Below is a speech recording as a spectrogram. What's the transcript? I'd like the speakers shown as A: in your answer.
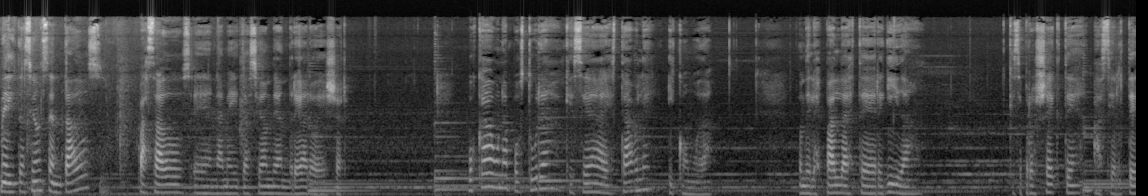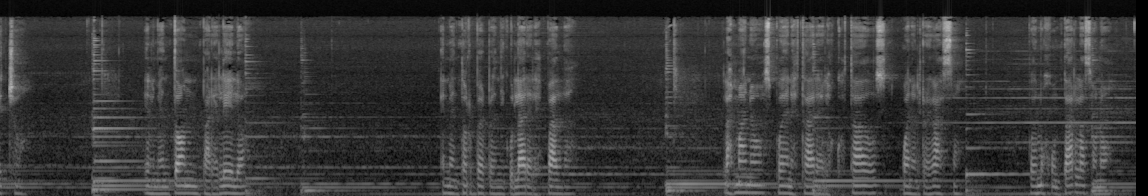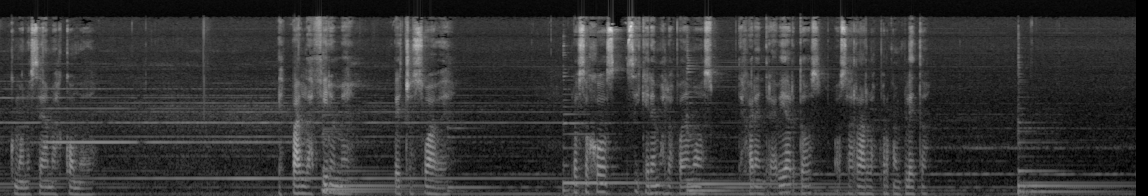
A: Meditación sentados basados en la meditación de Andrea Loescher. Busca una postura que sea estable y cómoda, donde la espalda esté erguida, que se proyecte hacia el techo, el mentón paralelo, el mentón perpendicular a la espalda las manos pueden estar a los costados o en el regazo. Podemos juntarlas o no, como nos sea más cómodo. Espalda firme, pecho suave. Los ojos, si queremos, los podemos dejar entreabiertos o cerrarlos por completo.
